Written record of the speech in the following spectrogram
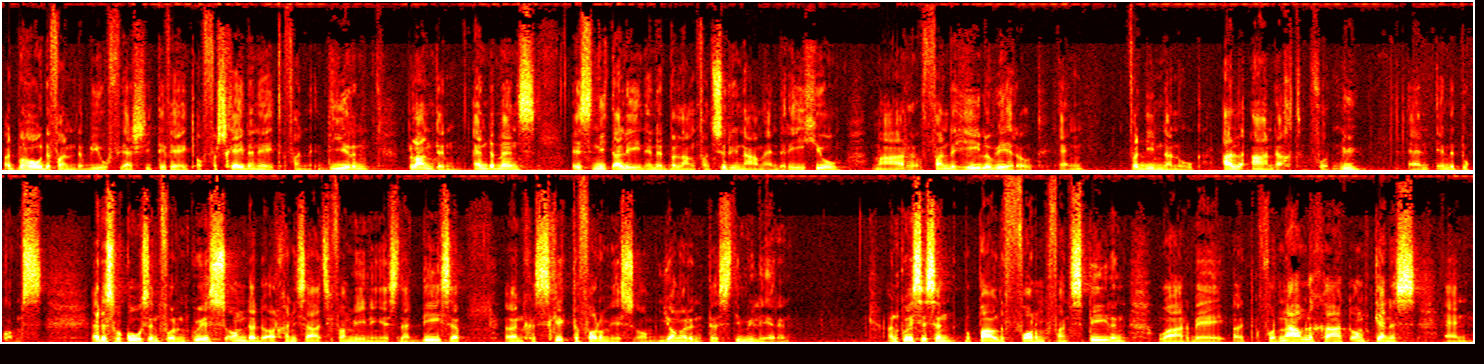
Het behouden van de biodiversiteit of verscheidenheid van dieren, planten en de mens is niet alleen in het belang van Suriname en de regio, maar van de hele wereld en verdient dan ook alle aandacht voor nu en in de toekomst. Er is gekozen voor een quiz omdat de organisatie van mening is dat deze een geschikte vorm is om jongeren te stimuleren. Een quiz is een bepaalde vorm van spelen waarbij het voornamelijk gaat om kennis en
